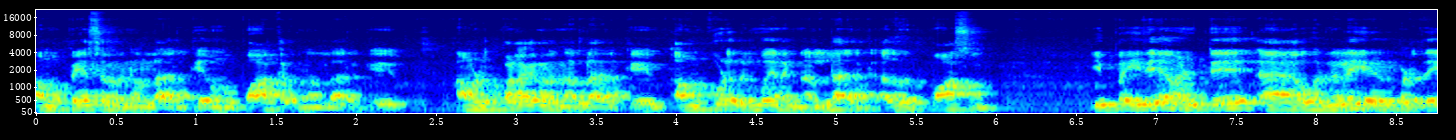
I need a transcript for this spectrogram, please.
அவங்க பேசுறது நல்லா இருக்கு அவங்க பார்க்கறது நல்லா இருக்கு அவங்களோட பழகுறது நல்லா இருக்கு அவங்க கூட இருக்கும்போது எனக்கு நல்லா இருக்கு. அது ஒரு பாசம். இப்போ இதே வந்துட்டு ஒரு நிலை ஏற்படுது.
